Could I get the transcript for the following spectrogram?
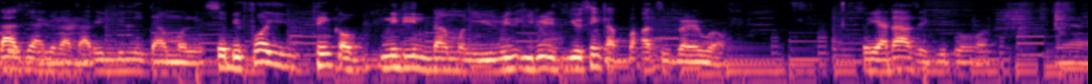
That's the idea that I really need that money. So before you think of needing that money, you really you, really, you think about it very well. So yeah, that's a good one. Yeah.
